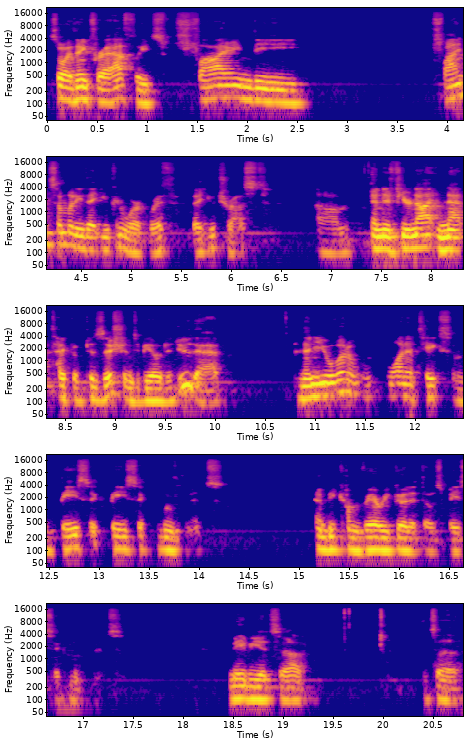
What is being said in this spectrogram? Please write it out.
So I think for athletes, find the find somebody that you can work with that you trust um, and if you're not in that type of position to be able to do that, then you want to want to take some basic, basic movements and become very good at those basic movements. Maybe it's a it's a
